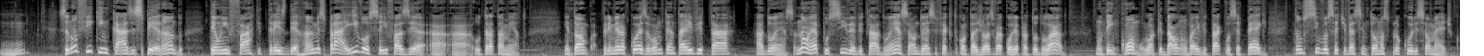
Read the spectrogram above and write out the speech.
Uhum. Você não fique em casa esperando ter um infarto e três derrames para aí você ir fazer a, a, o tratamento. Então, a primeira coisa, vamos tentar evitar a doença. Não é possível evitar a doença, é uma doença infecto-contagiosa, vai correr para todo lado. Não tem como, lockdown não vai evitar que você pegue. Então, se você tiver sintomas, procure seu médico.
